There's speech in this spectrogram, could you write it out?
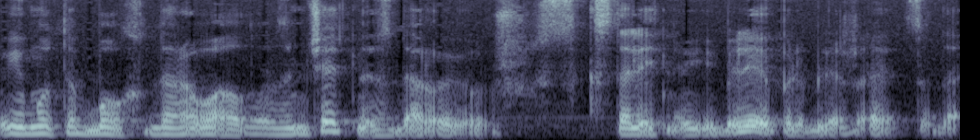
ему-то Бог даровал замечательное здоровье, уж к столетнему юбилею приближается, да.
